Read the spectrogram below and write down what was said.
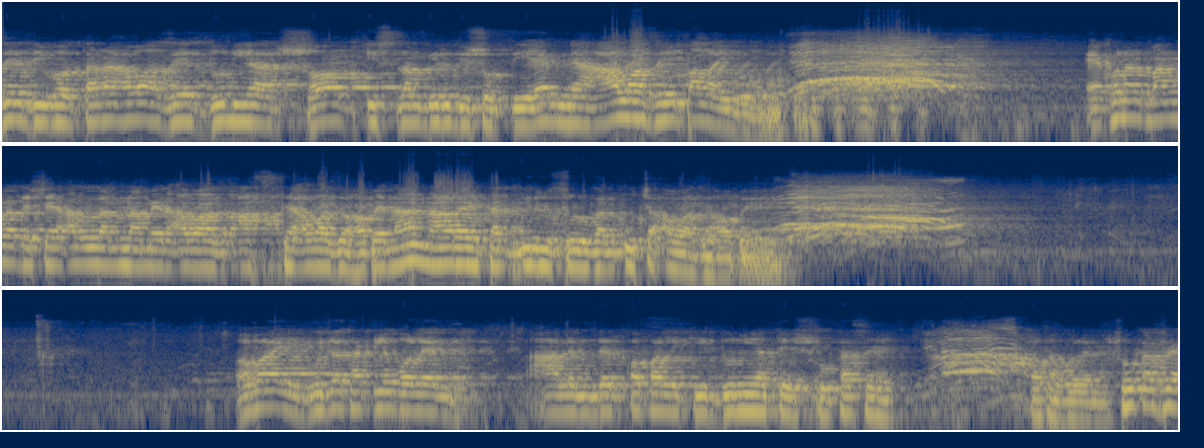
যে দিব, তারা আওয়াজে দুনিয়ার সব ইসলাম বিরোধী শক্তি এমনি আওয়াজে পালাইব। এখন আর বাংলাদেশে আল্লাহর নামের আওয়াজ আস্তে আওয়াজে হবে না, নারায় তাকবীরের স্লোগান উঁচা আওয়াজে হবে। ও ভাই, বুঝা থাকলে বলেন, আলেমদের কপালে কি দুনিয়াতে সুখ আছে? কথা বলেন সুখ আছে?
